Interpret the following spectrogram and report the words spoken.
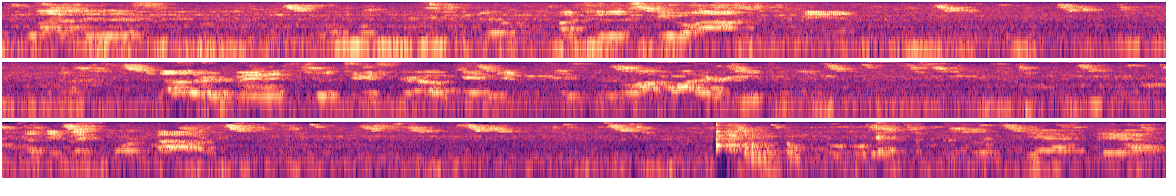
as much of this much of this fuel out as we can. Another advantage to a two-stroke engine is there's a lot lighter usually. And they make more power. Yeah, yeah.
